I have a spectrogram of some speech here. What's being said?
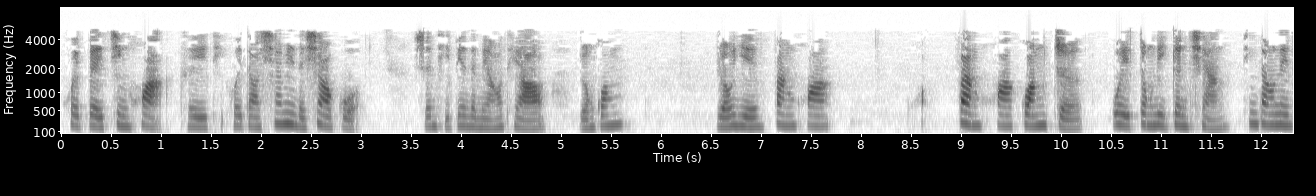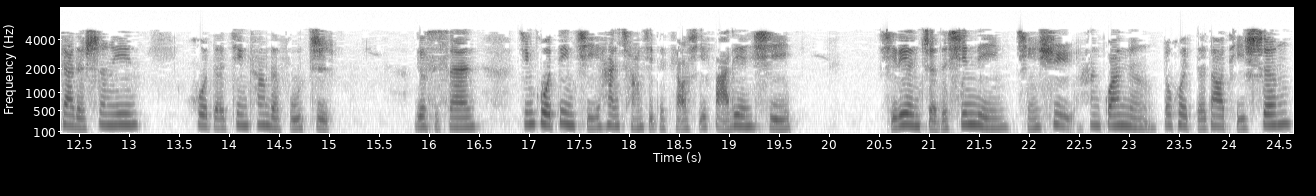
会被净化，可以体会到下面的效果。身体变得苗条，容光容颜泛花泛花光泽，为动力更强，听到内在的声音，获得健康的福祉。六十三，经过定期和长期的调息法练习，习练者的心灵、情绪和官能都会得到提升。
